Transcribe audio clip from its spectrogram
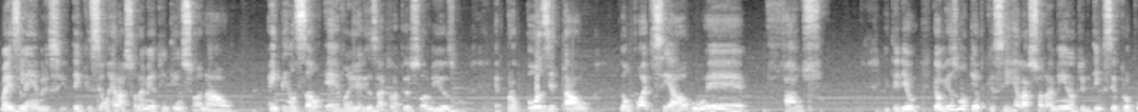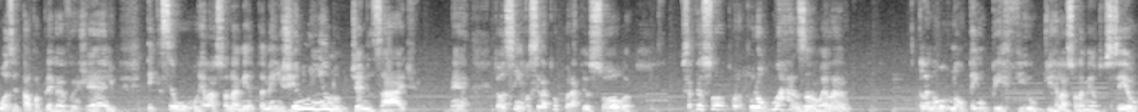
Mas lembre-se, tem que ser um relacionamento intencional. A intenção é evangelizar aquela pessoa mesmo. É proposital. Não pode ser algo é, falso. Entendeu? E ao mesmo tempo que esse relacionamento ele tem que ser proposital para pregar o evangelho, tem que ser um relacionamento também genuíno de amizade. Né? Então, assim, você vai procurar a pessoa. Se a pessoa, por, por alguma razão, ela, ela não, não tem um perfil de relacionamento seu,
